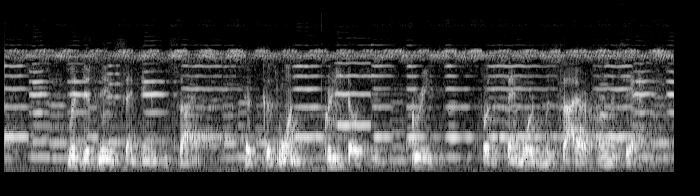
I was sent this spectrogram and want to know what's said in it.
But just means the same thing as Messiah. That's because one, Christos is Greek for the same word Messiah or Messiah.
